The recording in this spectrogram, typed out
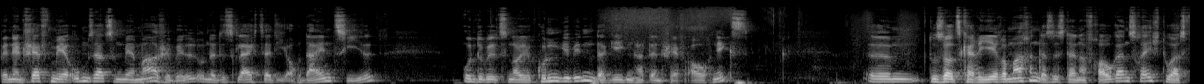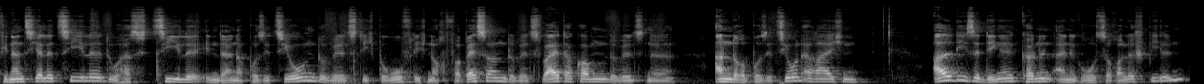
Wenn dein Chef mehr Umsatz und mehr Marge will und das ist gleichzeitig auch dein Ziel und du willst neue Kunden gewinnen, dagegen hat dein Chef auch nichts. Ähm, du sollst Karriere machen, das ist deiner Frau ganz recht. Du hast finanzielle Ziele, du hast Ziele in deiner Position, du willst dich beruflich noch verbessern, du willst weiterkommen, du willst eine andere Position erreichen. All diese Dinge können eine große Rolle spielen,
